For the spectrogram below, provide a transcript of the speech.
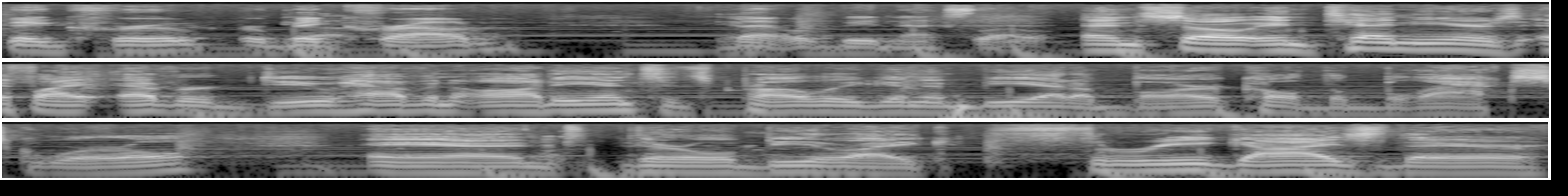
big crew or big Yeah. crowd that would be next level. And so in 10 years, if I ever do have an audience, it's probably going to be at a bar called the Black Squirrel. And there will be like three guys there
